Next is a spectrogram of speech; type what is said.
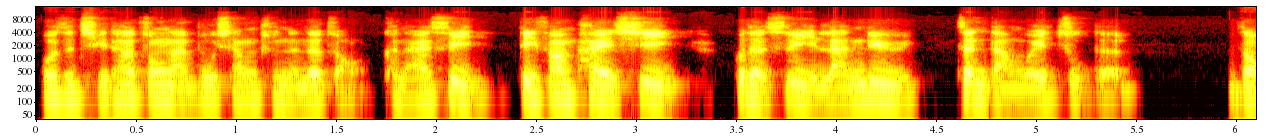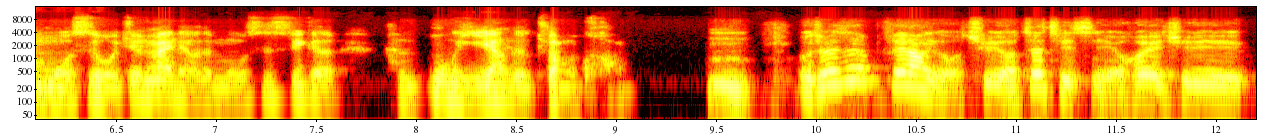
或是其他中南部乡村的那种，可能还是以地方派系或者是以蓝绿政党为主的这种模式，我觉得麦寮的模式是一个很不一样的状况。嗯，我觉得这非常有趣哦，这其实也会去。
